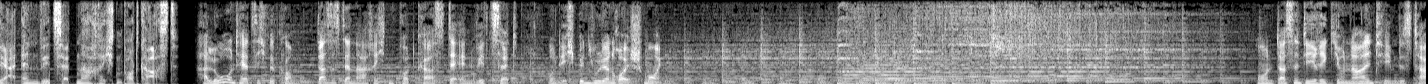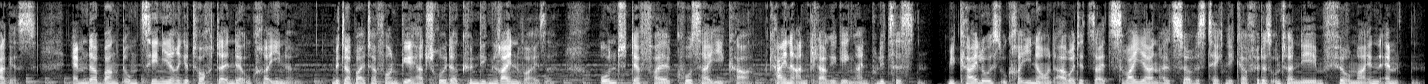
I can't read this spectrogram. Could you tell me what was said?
der NWZ Nachrichtenpodcast. Hallo und herzlich willkommen. Das ist der Nachrichtenpodcast der NWZ und ich bin Julian Reusch. Moin. Und das sind die regionalen Themen des Tages. Emder bangt um zehnjährige Tochter in der Ukraine. Mitarbeiter von Gerhard Schröder kündigen reihenweise. Und der Fall Kosaika. Keine Anklage gegen einen Polizisten. Mikhailo ist Ukrainer und arbeitet seit zwei Jahren als Servicetechniker für das Unternehmen Firma in Emden.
